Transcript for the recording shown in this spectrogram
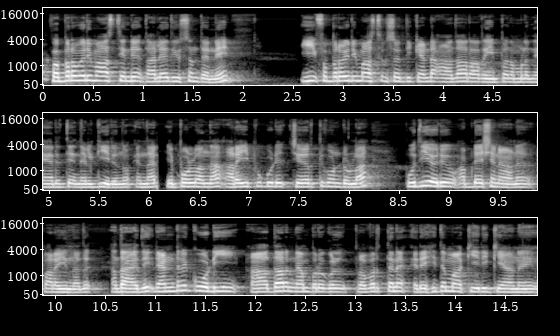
ഫെബ്രുവരി മാസത്തിന്റെ തലേ ദിവസം തന്നെ ഈ ഫെബ്രുവരി മാസത്തിൽ ശ്രദ്ധിക്കേണ്ട ആധാർ അറിയിപ്പ് നമ്മൾ നേരത്തെ നൽകിയിരുന്നു. എന്നാൽ ഇപ്പോൾ വന്ന അറിയിപ്പ് കൂടി ചേർത്തുകൊണ്ടുള്ള പുതിയൊരു അപ്ഡേഷനാണ് പറയുന്നത്. അതായത് രണ്ടര കോടി ആധാർ നമ്പറുകൾ പ്രവർത്തന രഹിതമാക്കിയിരിക്കുകയാണ്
